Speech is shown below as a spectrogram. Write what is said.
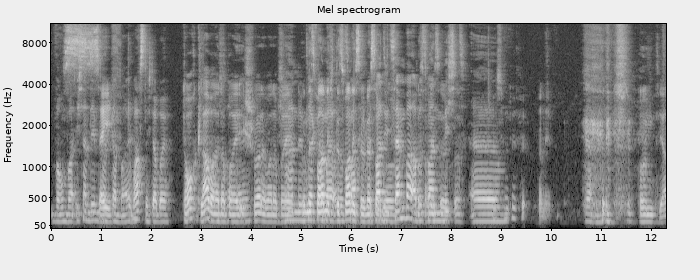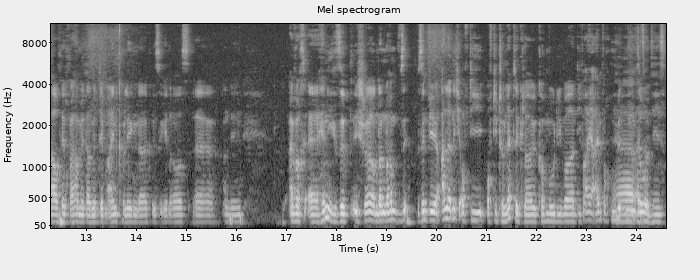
Warum war ich an dem Safe. Tag dabei? Du warst nicht dabei. Doch, klar war er dabei. dabei. Ich schwöre, der war dabei. Und Tag das war dabei, nicht, das es war nicht Silvester. Es war. Dezember, aber Das es war nicht Ähm, ja. Und ja, auf jeden Fall haben wir dann mit dem einen Kollegen da, Grüße gehen raus, äh, an den einfach äh, Handy gesippt, ich schwöre. Und dann haben, sind wir alle nicht auf die, auf die Toilette klargekommen, wo die war. Die war ja einfach mitten Ja, also so. die ist,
